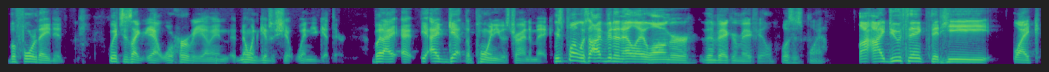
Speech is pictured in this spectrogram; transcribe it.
before they did, which is like, yeah, well, Herbie. I mean, no one gives a shit when you get there. But I, I, I get the point he was trying to make. His point was, I've been in LA longer than Baker Mayfield. Was his point? I, I do think that he like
